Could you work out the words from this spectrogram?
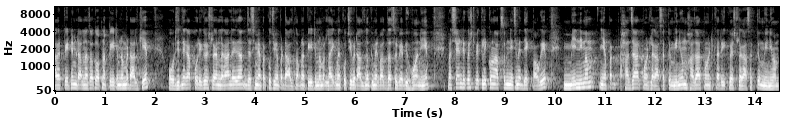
अगर पेटीएम डालना चाहो तो अपना पेटीएम नंबर डाल के और जितने का आपको रिक्वेस्ट लगा लगा, जैसे मैं पर कुछ यहाँ पर डालता हूँ अपना पेटीएम नंबर लाइक मैं कुछ भी डाल दूँ कि मेरे पास दस रुपये अभी हुआ नहीं है, मैं सेंड रिक्वेस्ट पे क्लिक करूँ, आप सब नीचे में देख पाओगे मिनिमम यहाँ पर हज़ार पॉइंट लगा सकते हो मिनिमम हज़ार पॉइंट का रिक्वेस्ट लगा सकते हो मिनिमम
